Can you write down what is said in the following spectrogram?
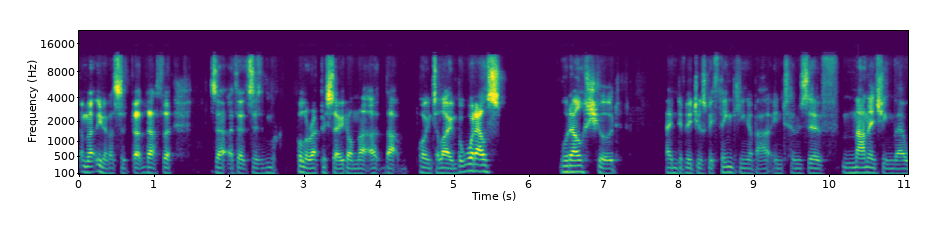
And that, you know, that's a, that, that's the that's a fuller episode on that at that point alone. But what else? What else should individuals be thinking about in terms of managing their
